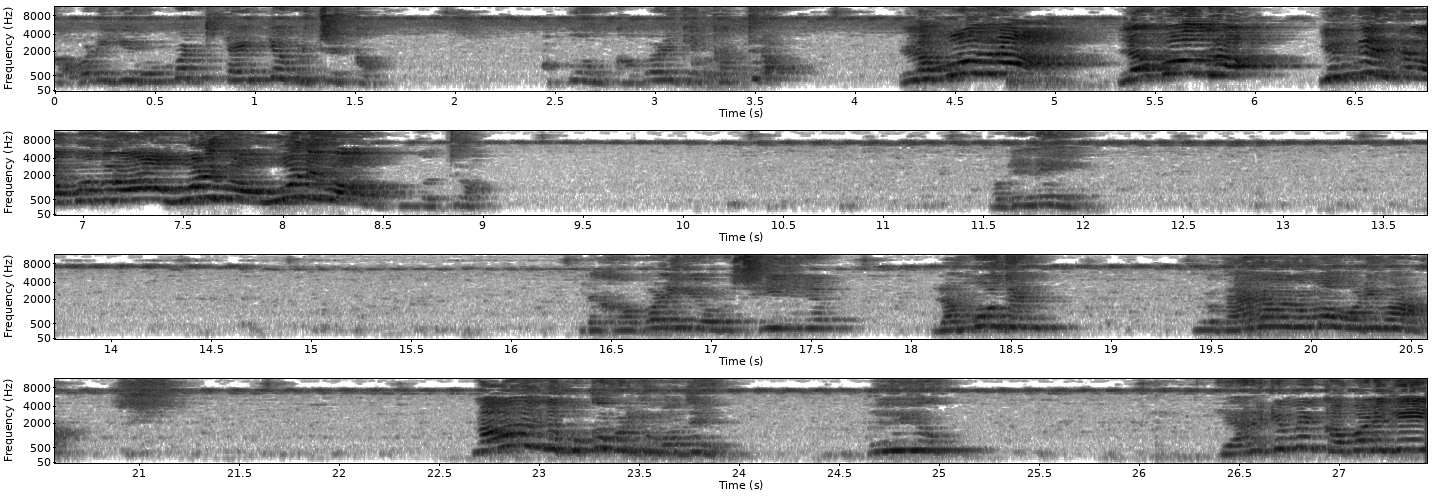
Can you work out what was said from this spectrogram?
கபடிக்கு ரொம்ப டைட்டா பிடிச்சிருக்கான். அப்போ அவன் கபடிக்கு கத்துறா லபோதரா லபோ எங்க இருக்க லபோத்ரா ஓடி வா ஓடி வா அப்படின்னு கத்துறான் உடனே இந்த கபடியோட சீரியல் லம்போதரன் இங்க வேக வேகமா ஓடிவான் நானும் இந்த புக்கை படிக்கும் போது ஐயோ யாருக்குமே கபடிகை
